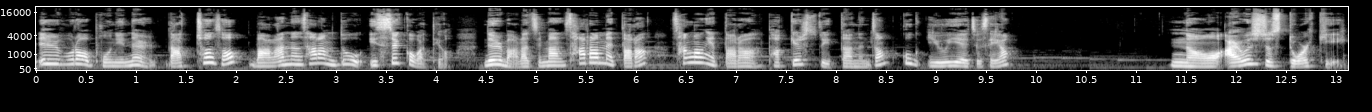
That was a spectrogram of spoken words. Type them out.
일부러 본인을 낮춰서 말하는 사람도 있을 것 같아요. 늘 말하지만 사람에 따라 상황에 따라 바뀔 수도 있다는 점 꼭 유의해 주세요. No, I was just dorky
